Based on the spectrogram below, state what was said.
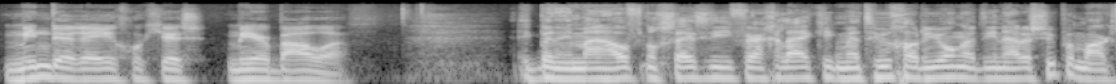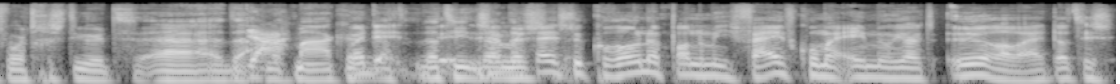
minder regeltjes, meer bouwen. Ik ben in mijn hoofd nog steeds die vergelijking met Hugo de Jonge die naar de supermarkt wordt gestuurd uh, de ja, aan het maken. Maar dat, dat hij dan dus... Tijdens de coronapandemie 5,1 miljard euro. Hè, dat is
